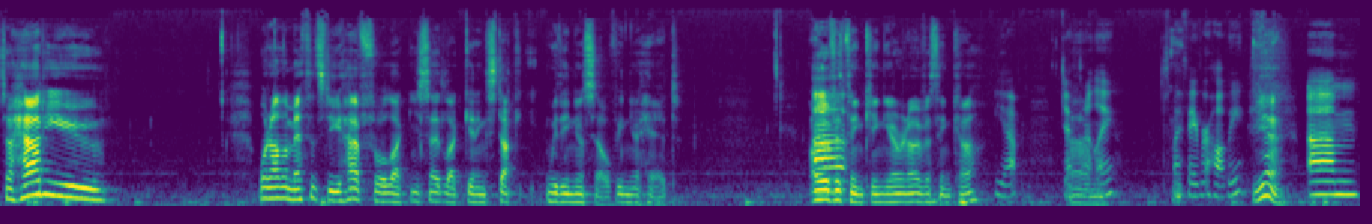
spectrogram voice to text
So how do you? What other methods do you have for like you said, like getting stuck within yourself in your head? Uh, Overthinking. You're an overthinker. Yep, definitely. it's my favorite hobby. Yeah. Um,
